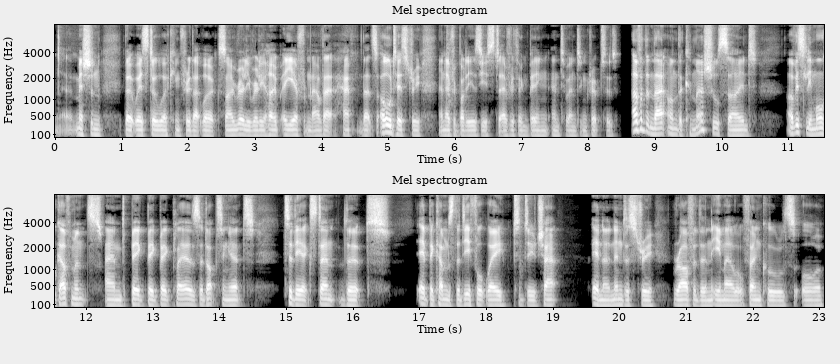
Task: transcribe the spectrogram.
mm. mission, but we're still working through that work. So I really, really hope a year from now that ha- that's old history and everybody is used to everything being end to end encrypted. Other than that, on the commercial side, obviously more governments and big, big, big players adopting it to the extent that it becomes the default way to do chat in an industry rather than email or phone calls or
